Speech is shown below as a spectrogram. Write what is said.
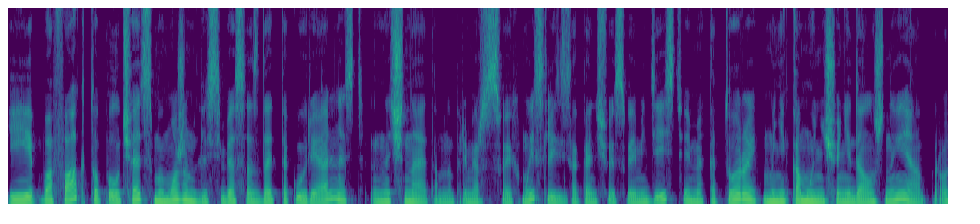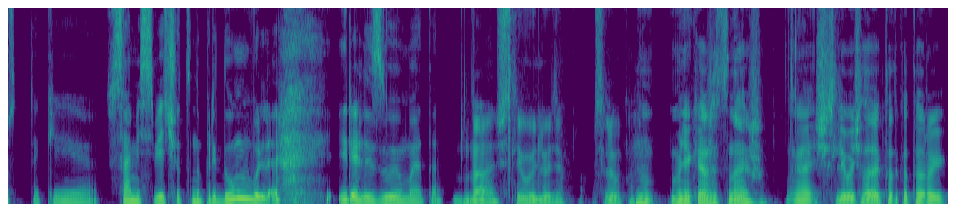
И по факту, получается, мы можем для себя создать такую реальность, начиная там, например, со своих мыслей, заканчивая своими действиями, которые мы никому ничего не должны, а просто такие сами себе что-то напридумывали и реализуем это. Да, счастливые люди, абсолютно. Ну, мне кажется, знаешь, э, счастливый человек тот, который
